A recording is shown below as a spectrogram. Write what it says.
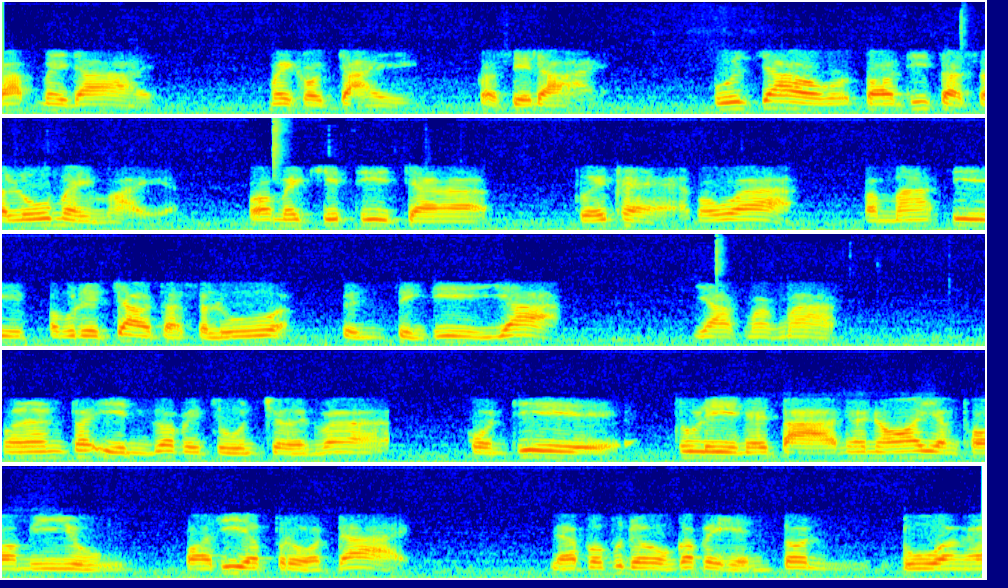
รับไม่ได้ ไม่เข้าใจก็เสียดายพระเจ้าตอนที่ตรัสรู้ใหม่ๆก็ไม่คิดที่จะเผยแผ่เพราะว่า ธรรมะที่พระพุทธเจ้าตรัสรู้อะเป็นสิ่งที่ยากยากมาก ๆ เพราะฉะนั้นพระอินทร์ก็ไปทูลเชิญว่าคนที่ทุลีในตาน้อยๆยังพอมีอยู่ พอที่จะโปรดได้ แล้วพระพุทธองค์ก็ไปเห็นต้นบัวไง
